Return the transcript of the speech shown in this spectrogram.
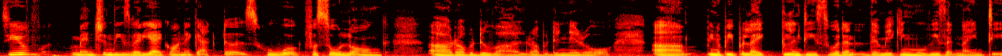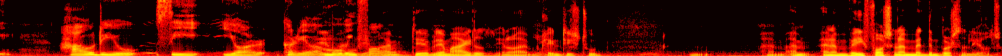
So you've mentioned these very iconic actors who worked for so long, uh, Robert Duvall, Robert De Niro, uh, you know, people like Clint Eastwood, and they're making movies at 90. How do you see your career moving They're forward? My, they're, they're my idols. You know, I'm Clint Eastwood. I'm, I'm, and I'm very fortunate I met them personally also.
